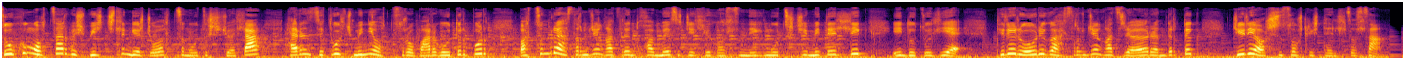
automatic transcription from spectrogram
Зөвхөн утсаар биш бичлэн ирж уулзсан үзэгч байла. Харин сэтгүүлч миний утас руу баг өдөр бүр Батцөмрийн асрамжийн газрын тухай мессеж илгээх болсон нэгэн үзэгчийн мэдээллийг энд үзүүлье. Тэрээр өөрийгөө асрамжийн газрын ойр амьдардаг жирийн оршин суугч гэж танилцуулсан.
